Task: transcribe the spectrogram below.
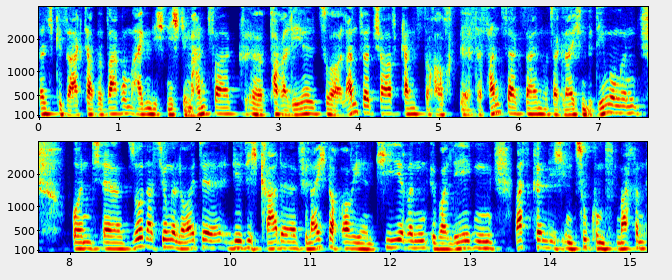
dass ich gesagt habe, warum eigentlich nicht im Handwerk äh, parallel zur Landwirtschaft? Kann es doch auch äh, das Handwerk sein unter gleichen Bedingungen. Und äh, so, dass junge Leute, die sich gerade vielleicht noch orientieren, überlegen, was könnte ich in Zukunft machen,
